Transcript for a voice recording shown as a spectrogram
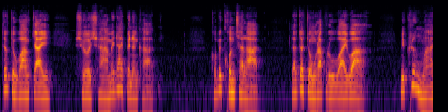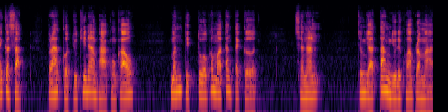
เจ้าจะวางใจเชอชาไม่ได้เป็นอันขาด เขาเป็นคนฉลาด แล้วเจ้าจงรับรู้ไว้ว่า มีเครื่องหมายกษัตริย์ปรากฏอยู่ที่หน้าผากของเขา มันติดตัวเข้ามาตั้งแต่เกิด ฉะนั้นจงอย่าตั้งอยู่ในความประมาท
